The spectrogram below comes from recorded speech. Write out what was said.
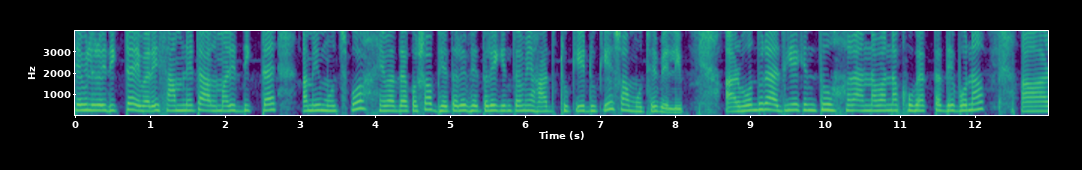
টেবিলের ওই দিকটা, এবার এই সামনেটা আলমারির দিকটায় আমি মুছবো। এবার দেখো সব ভেতরে ভেতরে কিন্তু আমি হাত ঢুকিয়ে ঢুকিয়ে সব মুছে ফেলি। আর বন্ধুরা, আজকে কিন্তু রান্না বান্না খুব একটা দেব না। আর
